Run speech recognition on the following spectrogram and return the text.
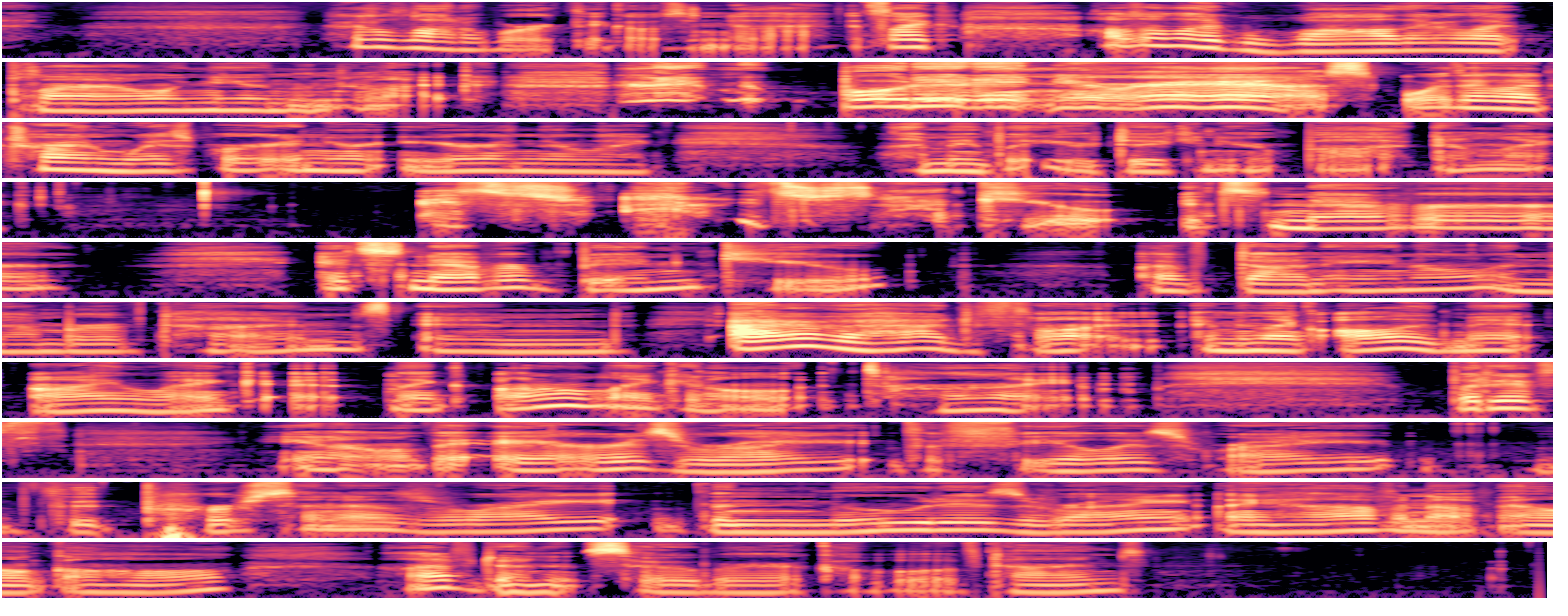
There's a lot of work that goes into that. It's like also like while they're like plowing you, and then they're like, "Let me put it in your ass," or they like try and whisper in your ear, and they're like, let me put your dick in your butt. And I'm like, it's ah, it's just not cute. It's never it's never been cute. I've done anal a number of times and I have had fun. I mean like I'll admit I like it. Like I don't like it all the time. But if you know, the air is right, the feel is right, the person is right, the mood is right, I have enough alcohol. I've done it sober a couple of times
